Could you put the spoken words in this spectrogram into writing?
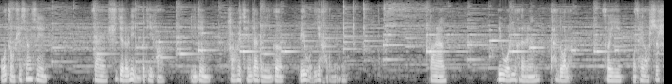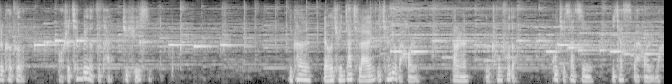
我总是相信。在世界的另一个地方，一定还会存在着一个比我厉害的人物。当然，比我厉害的人太多了，所以我才要时时刻刻保持谦卑的姿态去学习。你看，两个群加起来一千六百号人，当然有重复的，姑且算是一千四百号人吧。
